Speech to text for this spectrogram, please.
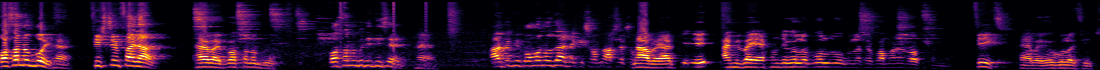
পঁচানব্বই? হ্যাঁ। ফিক্সড ফাইনাল হ্যাঁ ভাই পঁচানব্বই। পঁচানব্বই দিয়ে দিচ্ছেন হ্যাঁ। আর কি কমানো যায় নাকি সম- আসলে না ভাই আর কি আমি ভাই এখন যেগুলো বলব ওগুলোতে কমানোর অপশন নেই। ফিক্স হ্যাঁ ভাই ওগুলো ফিক্স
